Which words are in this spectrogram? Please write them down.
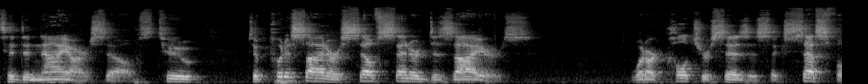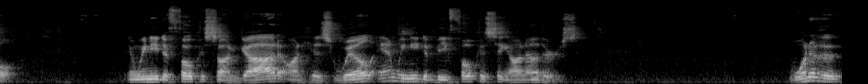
to deny ourselves, to, to put aside our self-centered desires, what our culture says is successful, and we need to focus on God, on His will, and we need to be focusing on others. One of the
